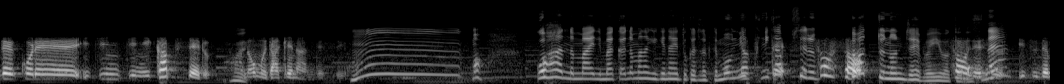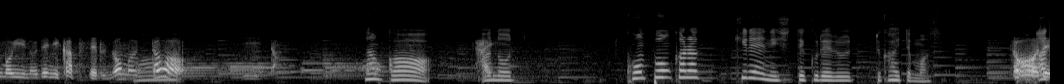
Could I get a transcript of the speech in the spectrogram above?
でこれ1日2カプセルはい。飲むだけなんですよ、うーん。あ、ご飯の前に毎回飲まなきゃいけないとかじゃなくて、もう 2, なくてカプセルそうそうパッと飲んじゃえばいいわけそうですね。いつでもいいので2カプセル飲むといいあとなんか、はいあの根本からきれいにしてくれるって書いてます。そうで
